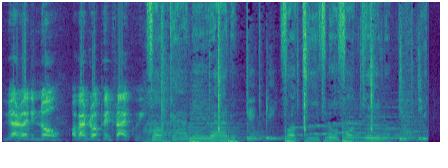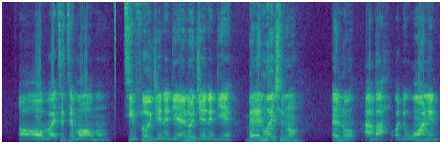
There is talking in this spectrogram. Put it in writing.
you already know. I'll be drop it right quick. Fuck Camerado, fuck T-Flow, fuck Kano. Or over tete mo T-Flow jene deɛ, ɛno jene deɛ. Bɛn no akyi no, ɛno aba ɔde warning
